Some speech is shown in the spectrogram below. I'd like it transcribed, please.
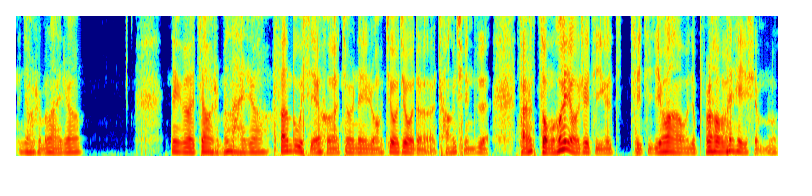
那叫什么来着？那个叫什么来着？帆布鞋和就是那种旧旧的长裙子，反正总会有这几个这几句话，我就不知道为什么了。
